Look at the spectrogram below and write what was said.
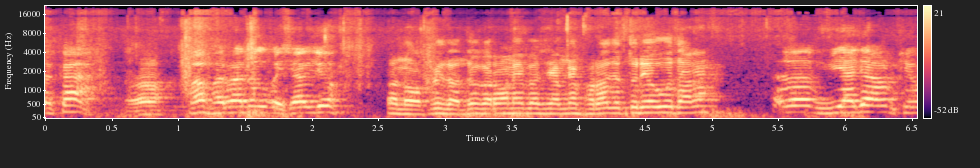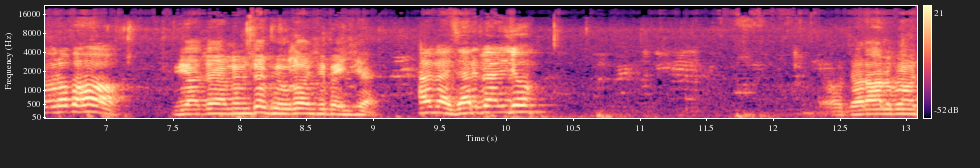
કાકા હા. ફરવા જવું પૈસા આલજો તો નોકરી ધંધો કરવાનો બસ એમને ફરવા જતું રહેવું તારે? વ્યાજે આમ ફેવરો તો હો. વ્યાજે એમને જો ફેવરો છે પૈસા. હા હજાર રૂપિયા આલજો જરા આલું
